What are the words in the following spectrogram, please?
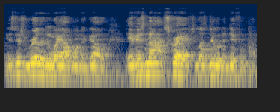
Is this really the Yeah. way I want to go? If it's not scratched, let's do it a different way.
